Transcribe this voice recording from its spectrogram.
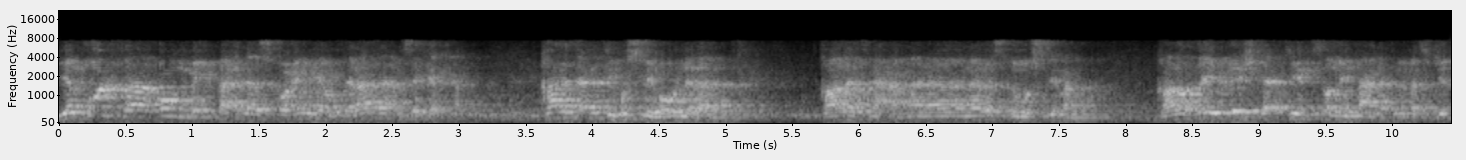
يقول فأمي بعد أسبوعين أو ثلاثة أمسكتها. قالت أنت مسلمة ولا لا؟ قالت نعم أنا, أنا لست مسلمة. قالت طيب ليش تأتين تصلي معنا في المسجد؟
